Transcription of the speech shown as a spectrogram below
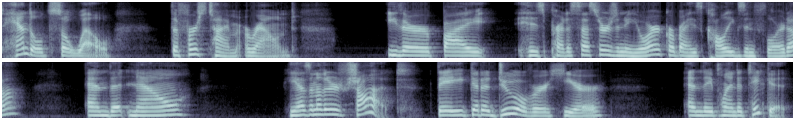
handled so well the first time around, either by his predecessors in New York or by his colleagues in Florida, and that now he has another shot. They get a do over here and they plan to take it.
